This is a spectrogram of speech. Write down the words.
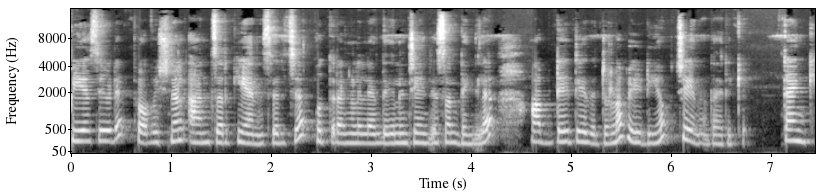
പി എസ് സിയുടെ പ്രൊഫഷണൽ ആൻസർ കീ അനുസരിച്ച് ഉത്തരങ്ങളിൽ എന്തെങ്കിലും ചേഞ്ചസ് ഉണ്ടെങ്കിൽ അപ്ഡേറ്റ് ചെയ്തിട്ടുള്ള വീഡിയോ ചെയ്യുന്നതായിരിക്കും. താങ്ക്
